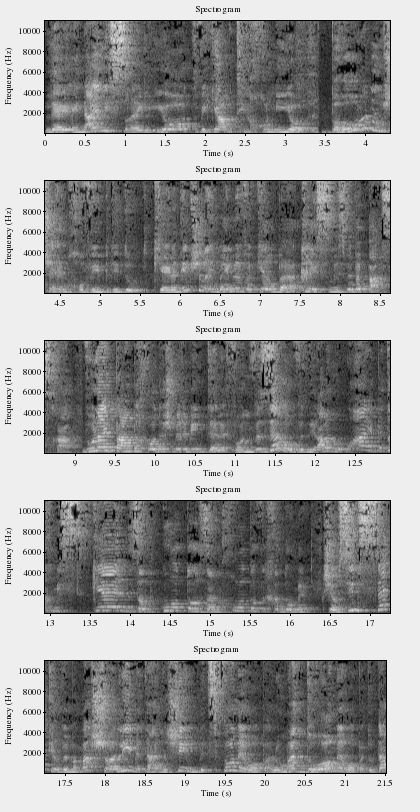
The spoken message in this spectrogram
לעיניים ישראליות וים תיכוניות, ברור לנו שהם חווים בדידות, כי הילדים שלהם באים לבקר ב Christmas ובפסחא, ואולי פעם בחודש מרימים טלפון, וזהו, ונראה לנו, וואי, בטח מס... כן, זרקו אותו, זנחו אותו וכדומה. כשעושים סקר וממש שואלים את האנשים בצפון אירופה לעומת דרום אירופה, את אותם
